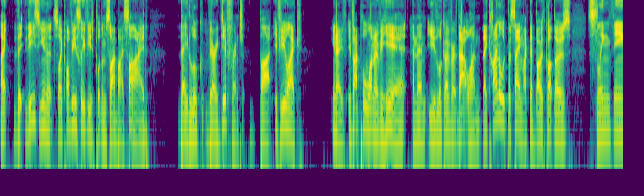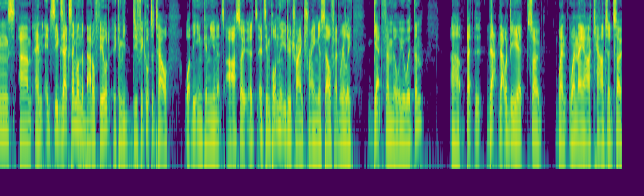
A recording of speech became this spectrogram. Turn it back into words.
like, the, these units, like, obviously, if you put them side by side, they look very different. But if you, like, you know, if, if I pull one over here and then you look over at that one, they kind of look the same. Like they both got those sling things, um, and it's the exact same on the battlefield. It can be difficult to tell what the Incan units are, so it's it's important that you do try and train yourself and really get familiar with them. Uh, but that that would be it. So when when they are counted, so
